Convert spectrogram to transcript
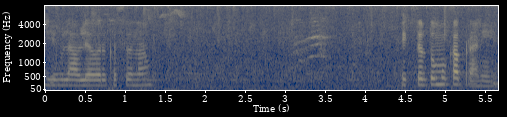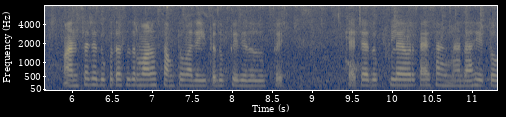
जीव लावल्यावर कसं ना? एकतर तो मुका प्राणी आहे. माणसाच्या दुखत असलं तर माणूस सांगतो माझ्या इथं दुखते तिथं दुखते त्याच्या दुखल्यावर काय सांगणार आहे तो?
